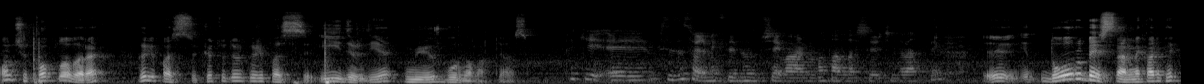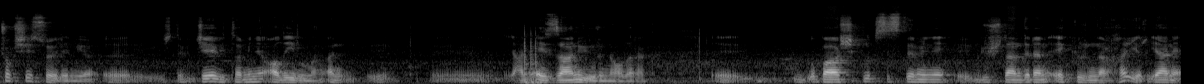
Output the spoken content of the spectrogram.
Onun için toplu olarak grip aşısı kötüdür, grip aşısı iyidir diye mühür vurmamak lazım. Peki e, sizin söylemek istediğiniz bir şey var mı vatandaşlar için Levent Bey? E, doğru beslenmek hani pek çok şey söyleniyor. E, işte C vitamini alayım mı? Hani e, e, yani eczane ürünü olarak e, bağışıklık sistemini güçlendiren ek ürünler hayır. Yani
